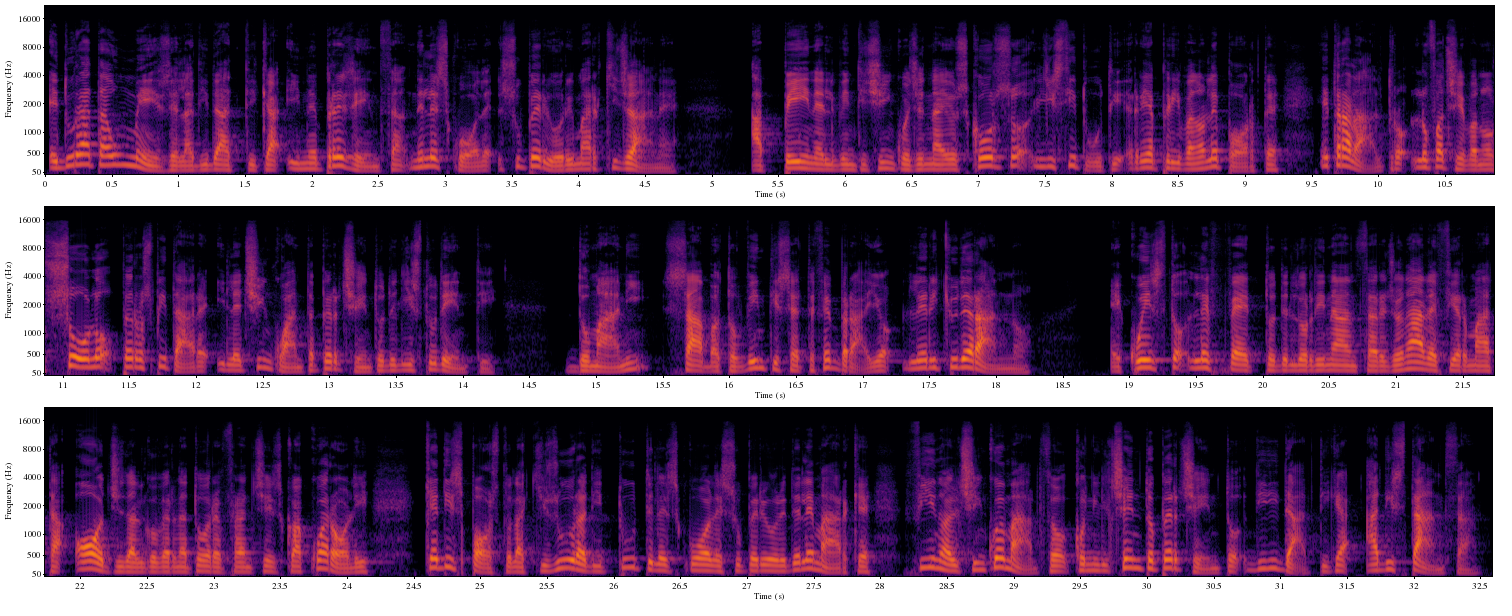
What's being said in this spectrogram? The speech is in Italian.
È durata un mese la didattica in presenza nelle scuole superiori marchigiane. Appena il 25 gennaio scorso gli istituti riaprivano le porte e tra l'altro lo facevano solo per ospitare il 50% degli studenti. Domani, sabato 27 febbraio, le richiuderanno. È questo l'effetto dell'ordinanza regionale firmata oggi dal governatore Francesco Acquaroli che ha disposto la chiusura di tutte le scuole superiori delle Marche fino al 5 marzo con il 100% di didattica a distanza.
